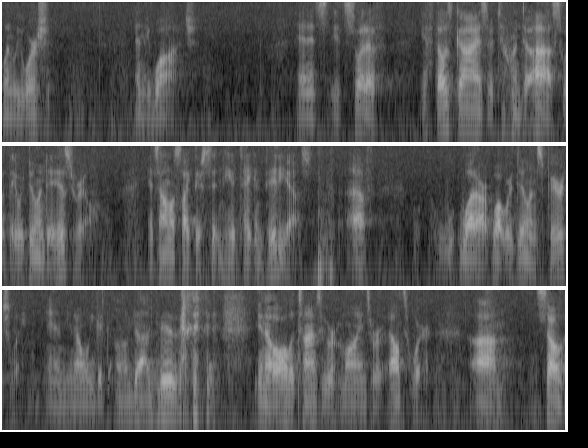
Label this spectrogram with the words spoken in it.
when we worship, and they watch. And it's it's sort of if those guys are doing to us what they were doing to Israel, it's almost like they're sitting here taking videos of what our what we're doing spiritually. And you know, we get oh God, you know, all the times we were at mines or elsewhere. Um, so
